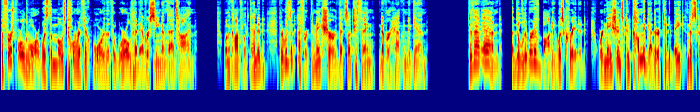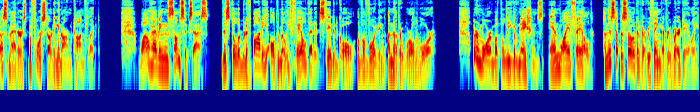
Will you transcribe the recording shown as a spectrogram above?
The First World War was the most horrific war that the world had ever seen at that time. When the conflict ended, there was an effort to make sure that such a thing never happened again. To that end, a deliberative body was created where nations could come together to debate and discuss matters before starting an armed conflict. While having some success, this deliberative body ultimately failed at its stated goal of avoiding another world war. Learn more about the League of Nations and why it failed on this episode of Everything Everywhere Daily.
